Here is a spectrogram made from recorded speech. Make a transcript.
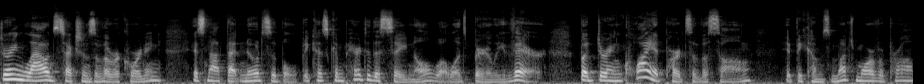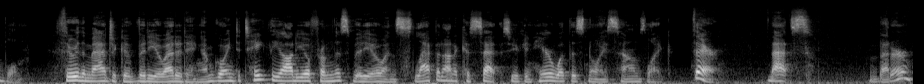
During loud sections of a recording, it's not that noticeable because compared to the signal, well, it's barely there. But during quiet parts of a song, it becomes much more of a problem. Through the magic of video editing, I'm going to take the audio from this video and slap it on a cassette so you can hear what this noise sounds like. There. That's better?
